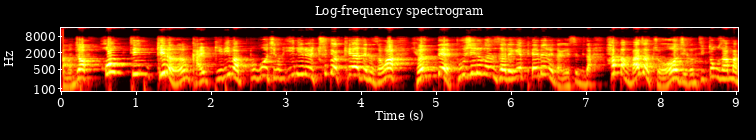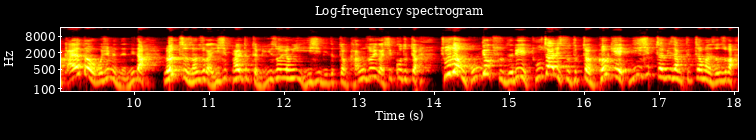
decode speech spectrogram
먼저 홈팀 기름 갈 길이 바쁘고 지금 1위를 추격해야 되는 상황 현대 부실건설에게 패배를 당했습니다. 한 방 맞았죠. 지금 뒤통수 한 방 까였다고 보시면 됩니다. 러츠 선수가 28득점, 이소영이 22득점, 강소희가 19득점, 주전 공격수들이 두 자릿수 득점, 거기에 20점 이상 득점한 선수가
